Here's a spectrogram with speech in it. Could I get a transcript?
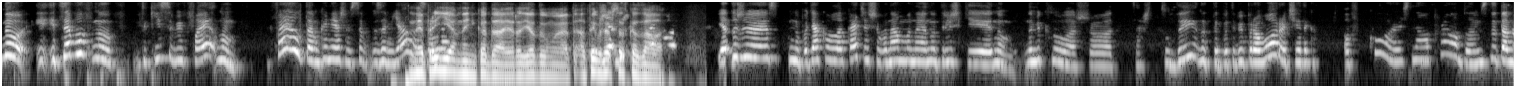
Ну, і і це був ну, такий собі фейл. ну, фейл там, звісно, все зам'ялося. Неприємненько, але... да, я, я думаю, а ти вже я все сказала. Я дуже ну, подякувала Каті, що вона мене ну, трішки ну, намікнула, що це ж туди, ну, типу, тобі праворуч, я така. Of course, no problems. Ну там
